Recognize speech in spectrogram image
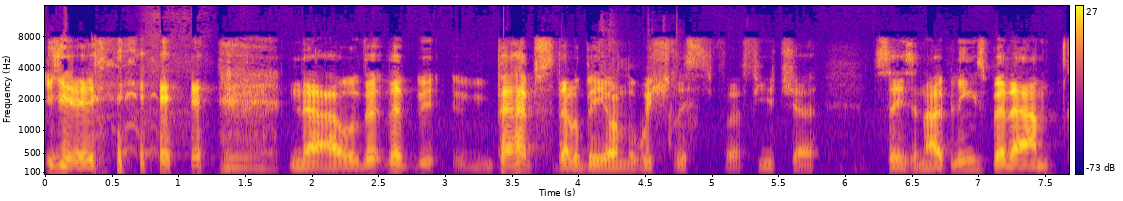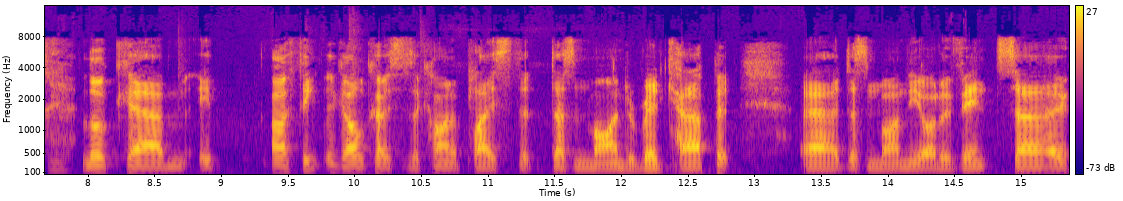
yeah, no, the, the, perhaps that'll be on the wish list for future season openings. But um, look, um, it, I think the Gold Coast is the kind of place that doesn't mind a red carpet, uh, doesn't mind the odd event. So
